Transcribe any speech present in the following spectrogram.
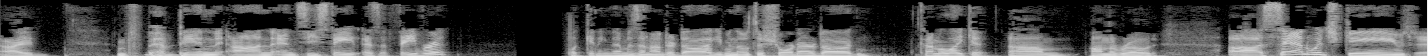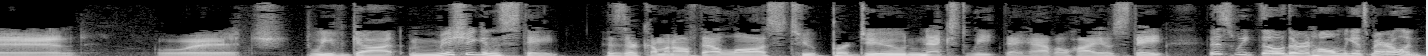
I have been on NC State as a favorite, but getting them as an underdog, even though it's a short underdog, kind of like it um, on the road. Uh, sandwich games. Sandwich. We've got Michigan State as they're coming off that loss to Purdue. Next week they have Ohio State. This week though they're at home against Maryland.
